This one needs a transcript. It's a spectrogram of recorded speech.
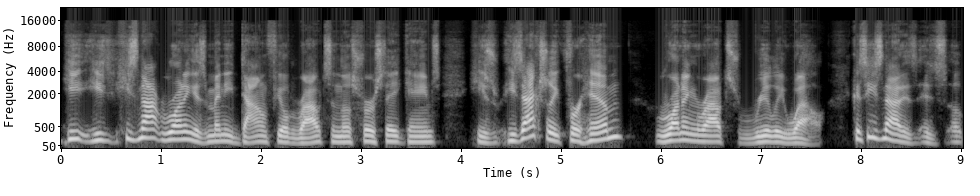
he he's he's not running as many downfield routes in those first eight games. He's he's actually for him running routes really well because he's not as, as uh,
